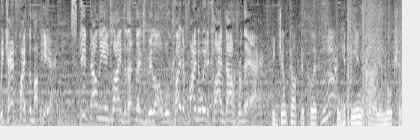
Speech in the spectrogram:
We can't fight them up here! Skid down the incline to that ledge below. We'll try to find a way to climb down from there. He jumped off the cliff and hit the incline in motion.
